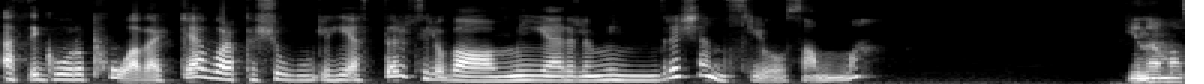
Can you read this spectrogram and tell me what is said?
att det går att påverka våra personligheter till att vara mer eller mindre känslosamma? Innan man,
